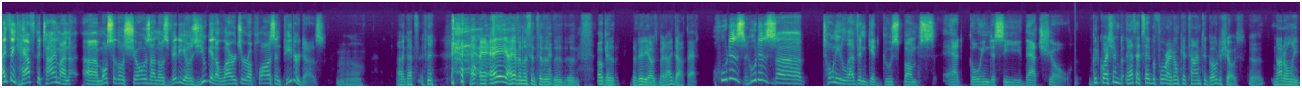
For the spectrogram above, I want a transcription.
I think half the time on uh, most of those shows on those videos, you get a larger applause than Peter does. Oh, uh, that's. A, I haven't listened to the the the, Okay. the the videos, but I doubt that. Who does who does uh, Tony Levin get goosebumps at going to see that show? Good question. But as I've said before, I don't get time to go to shows. Uh, not only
